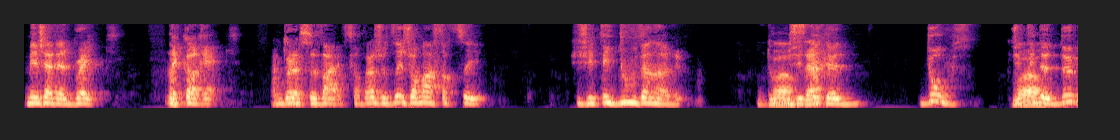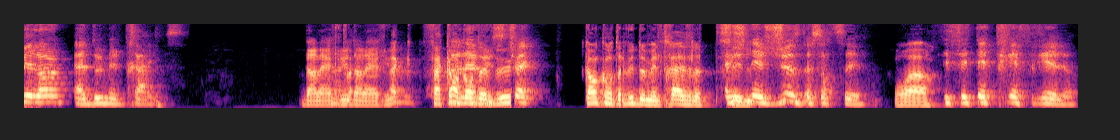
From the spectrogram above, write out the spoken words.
mais j'avais le break. C'était correct. I'm Ok. gonna survive. Tu comprends? Je veux dire, je vais m'en sortir. Puis, j'étais 12 ans dans la rue. 12 Wow. ans? J'étais de 12. J'étais Wow. de 2001 à 2013. Dans la rue, Ouais. dans la rue. Fait, quand on t'a vu. Quand on t'a vu 2013, là, Je c'est. venais juste de sortir. Wow. Et c'était très frais, là.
